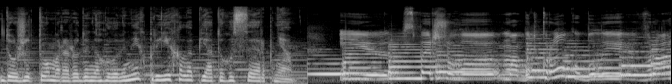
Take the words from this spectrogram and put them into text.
До Житомира родина Головіних приїхала 5 серпня. І з першого, мабуть, кроку були вражені людяністю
